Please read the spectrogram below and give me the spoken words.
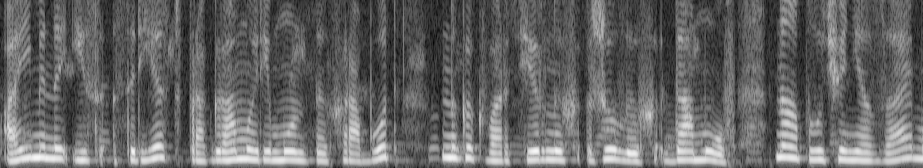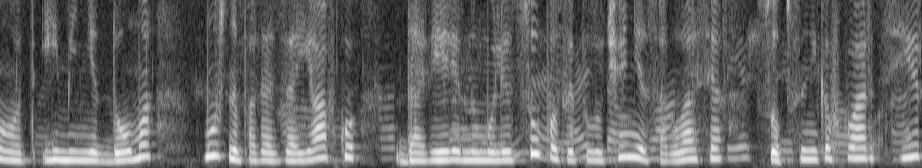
а именно из средств программы ремонтных работ многоквартирных жилых домов на получение займа от имени дома – можно подать заявку доверенному лицу после получения согласия собственников квартир.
